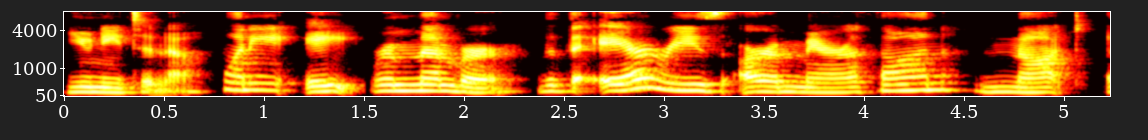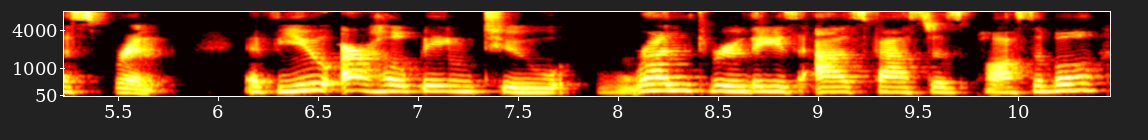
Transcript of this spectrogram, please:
you need to know. Twenty-eight. Remember that the AREs are a marathon, not a sprint. If you are hoping to run through these as fast as possible,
